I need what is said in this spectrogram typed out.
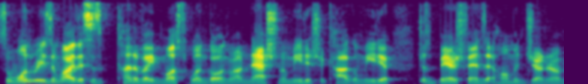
So one reason why this is kind of a must-win going around national media, Chicago media, just Bears fans at home in general,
